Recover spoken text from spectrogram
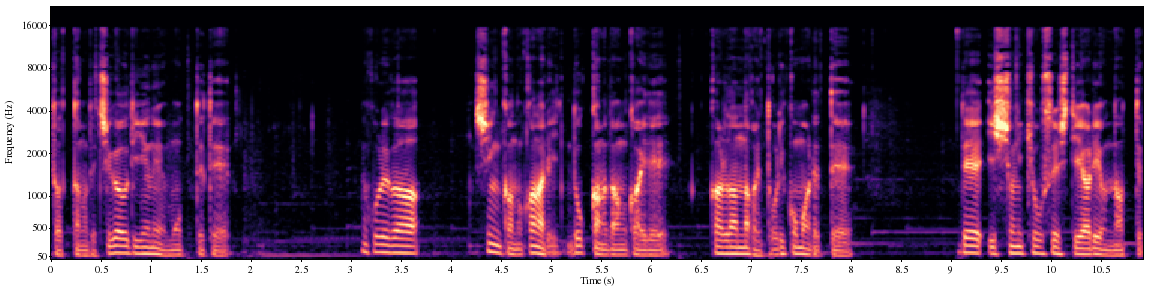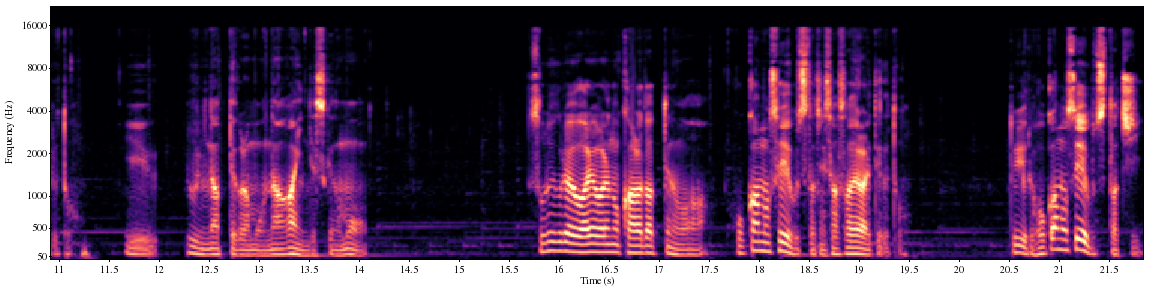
だったので違う DNA を持っててこれが進化のかなりどっかの段階で体の中に取り込まれてで一緒に共生してやるようになってるという風になってからもう長いんですけどもそれぐらい我々の体っていうのは他の生物たちに支えられていると。というより他の生物たち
